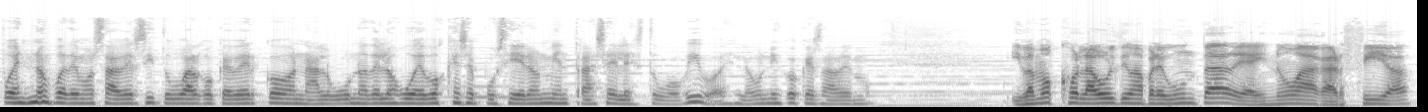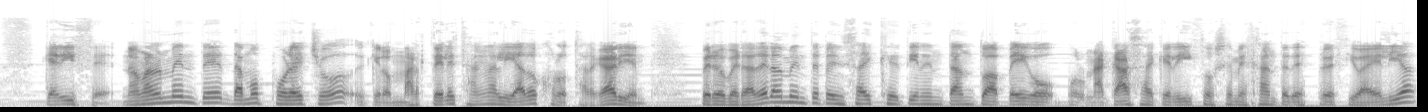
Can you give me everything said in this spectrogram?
pues no podemos saber si tuvo algo que ver con alguno de los huevos que se pusieron mientras él estuvo vivo. Es lo único que sabemos. Y vamos con la última pregunta de Ainhoa García, que dice, normalmente damos por hecho que los marteles están aliados con los Targaryen, pero ¿verdaderamente pensáis que tienen tanto apego por una casa que le hizo semejante desprecio a Elia?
